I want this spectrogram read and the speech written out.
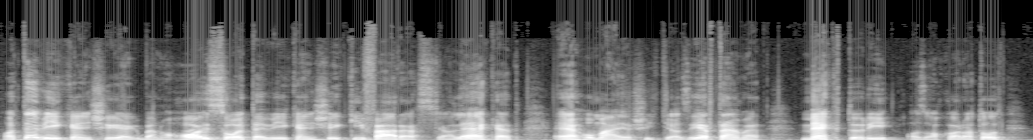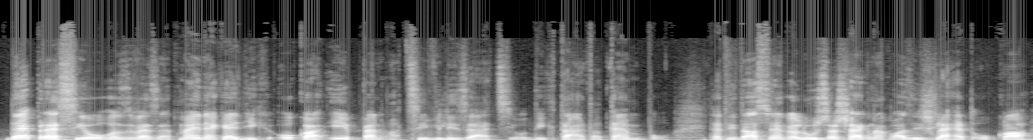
A tevékenységekben a hajszol tevékenység kifárasztja a lelket, elhomályosítja az értelmet, megtöri az akaratot, depresszióhoz vezet, melynek egyik oka éppen a civilizáció diktálta tempó. Tehát itt azt mondják, a lustaságnak az is lehet oka,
